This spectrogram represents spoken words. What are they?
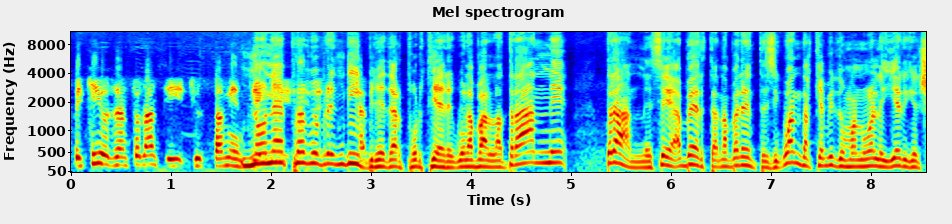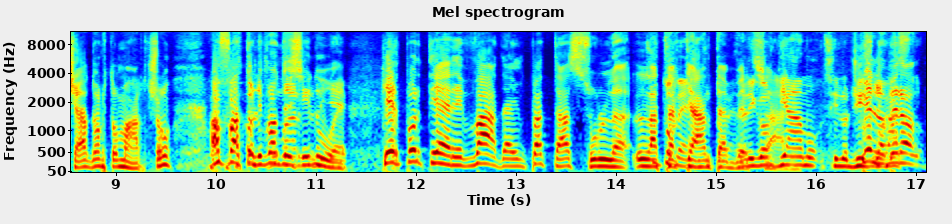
perché io sento tanti giustamente... Non è che- proprio prendibile dal portiere quella palla, tranne, tranne se aperta una parentesi, quando ha capito Manuele ieri che c'era torto marcio, ha fatto l'ipotesi Marcio 2, che il portiere vada a impattare sull'attaccante avversario. Ricordiamo sillogismo, Quello però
